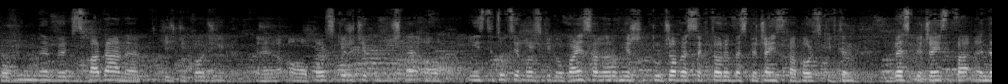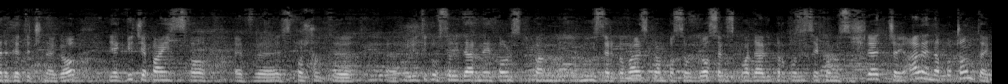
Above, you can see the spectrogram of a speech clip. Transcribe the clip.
powinny być zbadane, jeśli chodzi o polskie życie publiczne, o instytucje polskiego państwa, ale również kluczowe sektory bezpieczeństwa Polski, w tym bezpieczeństwa energetycznego. Jak wiecie Państwo, w, spośród e, polityków Solidarnej Polski pan minister Kowalski, pan poseł Gosek składali propozycję komisji śledczej, ale na początek,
